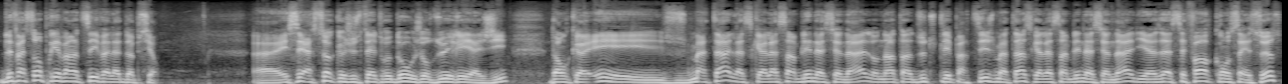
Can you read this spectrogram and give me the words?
de façon préventive à l'adoption. Euh, et c'est à ça que Justin Trudeau aujourd'hui réagit. Donc, euh, et je m'attends à ce qu'à l'Assemblée nationale, on a entendu toutes les parties, je m'attends à ce qu'à l'Assemblée nationale, il y ait un assez fort consensus.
